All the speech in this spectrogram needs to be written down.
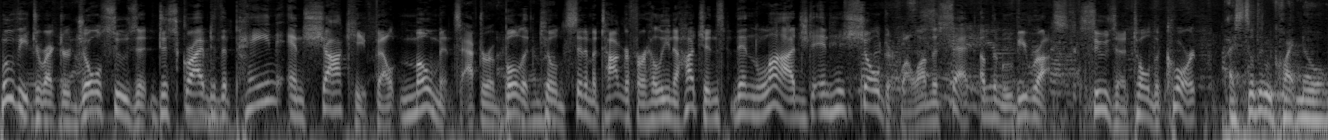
Movie director Joel Souza described the pain and shock he felt moments after a bullet killed cinematographer Halyna Hutchins, then lodged in his shoulder while on the set of the movie Rust. Souza told the court, I still didn't quite know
